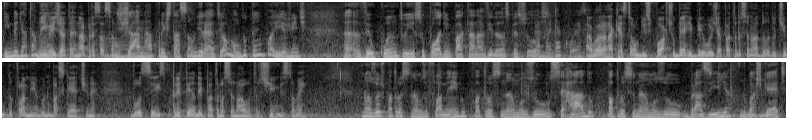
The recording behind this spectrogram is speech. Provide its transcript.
Imediatamente. Imediatamente, na prestação. Já na prestação direta. E ao longo do tempo aí a gente ver o quanto isso pode impactar na vida das pessoas. É muita coisa. Agora, na questão do esporte, o BRB hoje é patrocinador do time do Flamengo no basquete, né? Vocês pretendem patrocinar outros times também? Nós hoje patrocinamos o Flamengo, patrocinamos o Cerrado, patrocinamos o Brasília no basquete,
